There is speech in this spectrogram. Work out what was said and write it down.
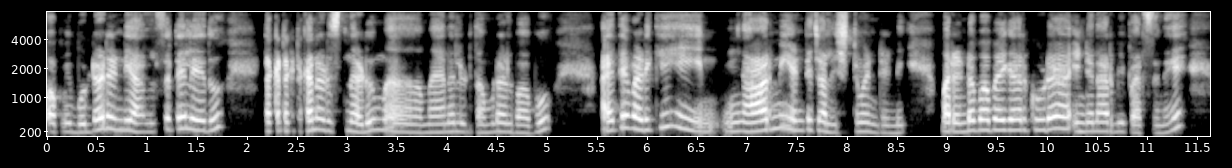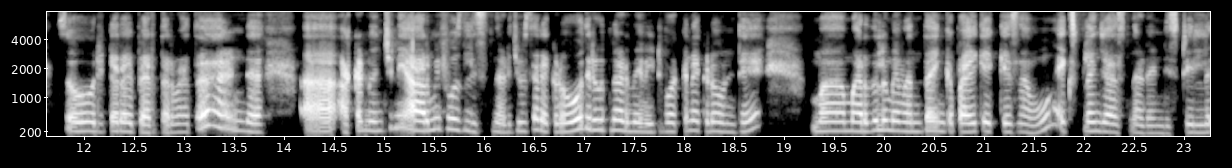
పాపం మీ బుడ్డాడండి అలసటే లేదు. టక నడుస్తున్నాడు. మా మేనల్లుడు తమ్ముడాళ్ళ బాబు. అయితే వాడికి ఆర్మీ అంటే చాలా ఇష్టం అంటండి మా రెండో బాబాయ్ గారు కూడా ఇండియన్ ఆర్మీ పర్సనే. సో, రిటైర్ అయిపోయారు తర్వాత. అండ్ అక్కడ నుంచి ఆర్మీ ఫోజులు ఇస్తున్నాడు. చూసారు ఎక్కడో తిరుగుతున్నాడు. మేము ఇటు పక్కన ఎక్కడో ఉంటే మా మరదలు మేమంతా ఇంకా పైకి ఎక్కేసాము ఎక్స్‌ప్లెయిన్ చేస్తున్నాడండి స్టిల్.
